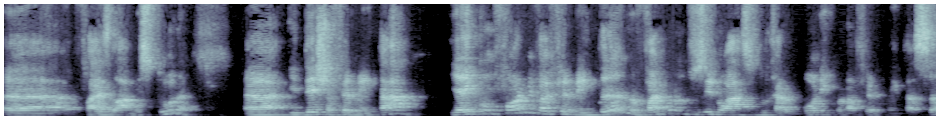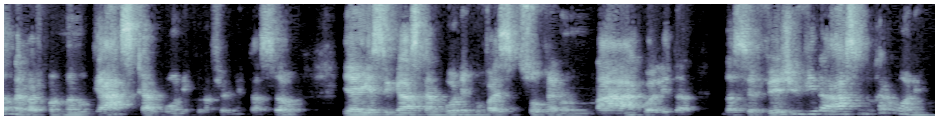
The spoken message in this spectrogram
uh, faz lá a mistura uh, e deixa fermentar. E aí, conforme vai fermentando, vai produzindo ácido carbônico na fermentação, né? vai formando gás carbônico na fermentação. E aí, esse gás carbônico vai se dissolvendo na água ali da, da cerveja e vira ácido carbônico.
